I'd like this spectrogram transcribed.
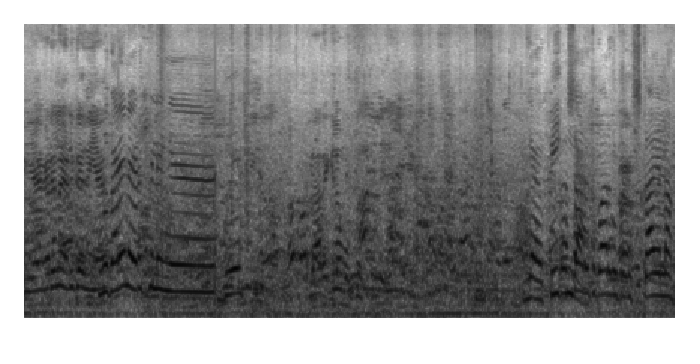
உங்கள் கடையில் எடுக்கலைங்க. அரை கிலோ முப்பது. இங்கே பீக்கஸாக இருக்குது பாருங்க ஃப்ரெண்ட்ஸ் காயெல்லாம்.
